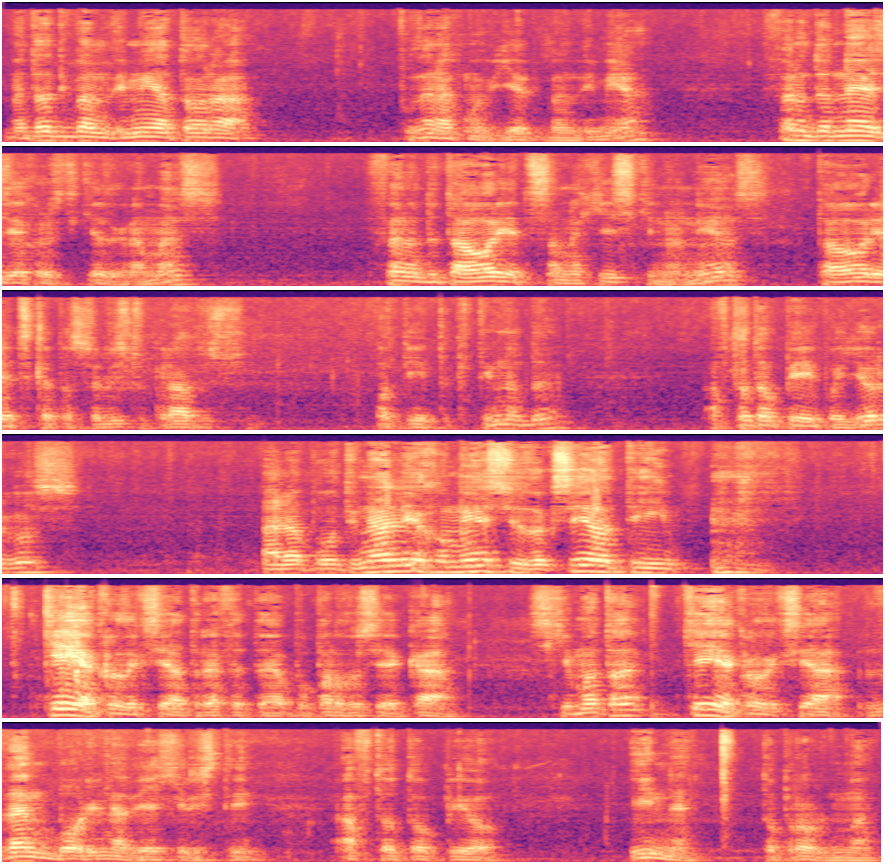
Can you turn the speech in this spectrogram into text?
Μετά την πανδημία τώρα, που δεν έχουμε βγει από την πανδημία, φαίνονται νέες διαχωριστικές γραμμές, φαίνονται τα όρια της ανοχής της κοινωνίας, τα όρια της καταστολής του κράτους, ότι επεκτείνονται, αυτό τα οποία είπε ο Γιώργος, αλλά από την άλλη έχω μια αισιοδοξία ότι και η ακροδεξιά τρέφεται από παραδοσιακά σχήματα και η ακροδεξιά δεν μπορεί να διαχειριστεί αυτό το οποίο είναι το πρόβλημα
